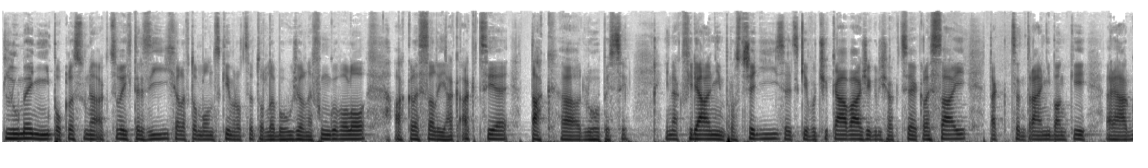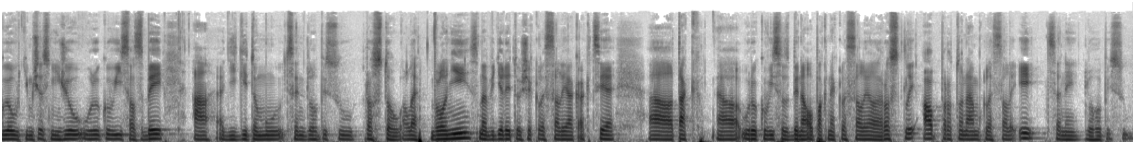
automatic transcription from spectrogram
tlumení poklesu na akciových trzích, ale v tom loňském roce tohle bohužel nefungovalo a klesaly jak akcie, tak dluhopisy. Jinak v ideálním prostředí se vždycky očekává, že když akcie klesají, tak centrální banky reagují tím, že snižují úrokové sazby a díky tomu ceny dluhopisů rostou. Ale v loni jsme viděli to, že klesaly jak akcie, tak úrokové sazby naopak neklesaly, ale rostly a proto nám klesaly i ceny dluhopisů.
